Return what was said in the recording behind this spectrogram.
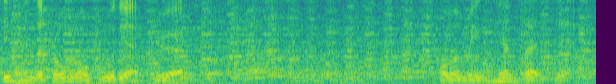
今天的周末古典乐，我们明天再见。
